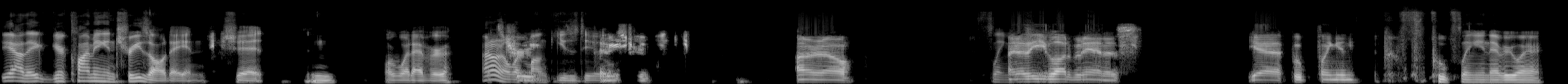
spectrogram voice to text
Yeah, they you're climbing in trees all day and shit, and, or whatever. I don't That's know true. what monkeys do. I don't know. Fling I know they eat a lot of bananas. Yeah, poop flinging. poop flinging everywhere.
